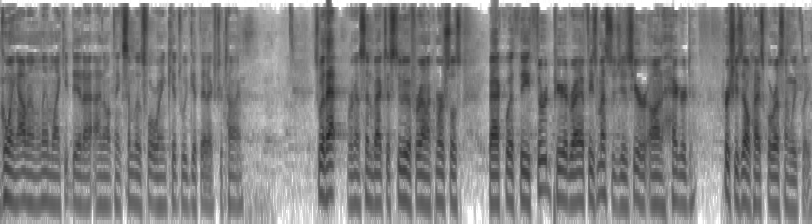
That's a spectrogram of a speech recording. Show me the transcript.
going out on a limb like he did, I, I don't think some of those Fort Wayne kids would get that extra time. So with that, we're going to send it back to the studio for round of commercials. Back with the third period right after these messages here on Haggard Hershey's Zelt High School Wrestling Weekly.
